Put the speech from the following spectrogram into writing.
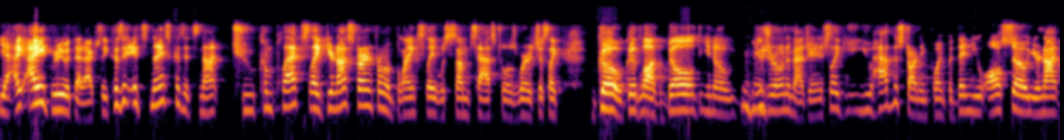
Yeah, I, I agree with that actually, because it, it's nice because it's not too complex. Like you're not starting from a blank slate with some SaaS tools where it's just like, go, good luck, build, you know, mm-hmm. use your own imagination. It's like you have the starting point, but then you also you're not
